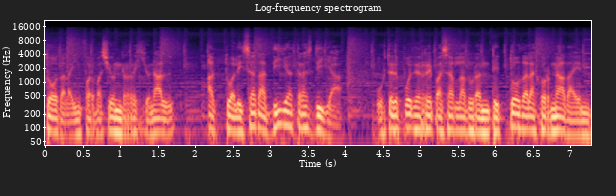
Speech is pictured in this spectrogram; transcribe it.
Toda la información regional actualizada día tras día. Usted puede repasarla durante toda la jornada en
